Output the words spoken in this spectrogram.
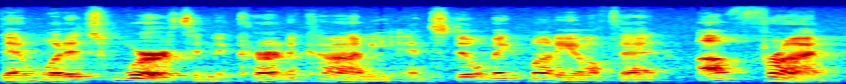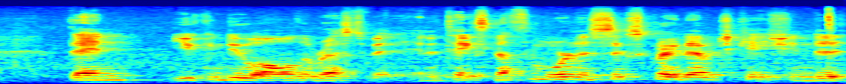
than what it's worth in the current economy and still make money off that up front, then you can do all the rest of it. And it takes nothing more than a sixth grade education to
